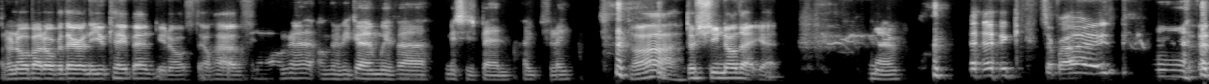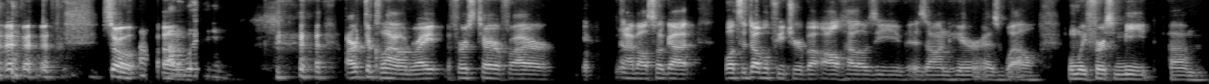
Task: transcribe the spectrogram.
I don't know about over there in the UK, Ben. You know, if they'll have. I'm gonna, I'm gonna be going with uh, Mrs. Ben, hopefully. ah, does she know that yet? No. Surprise! so, um, Art the Clown, right? The first Terrifier. And I've also got, well, it's a double feature, but All Hallows Eve is on here as well. When we first meet um,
